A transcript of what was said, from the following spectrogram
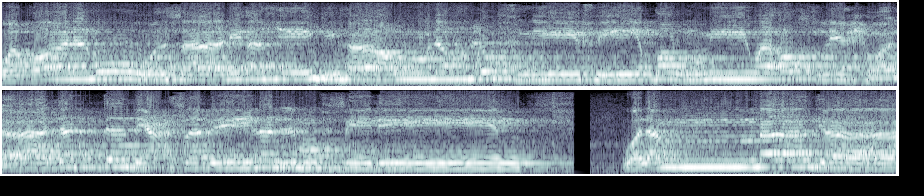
وقال موسى لأخيه هارون اخلفني في قومي وأصلح ولا تتبع سبيل المفسدين. ولما جاء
